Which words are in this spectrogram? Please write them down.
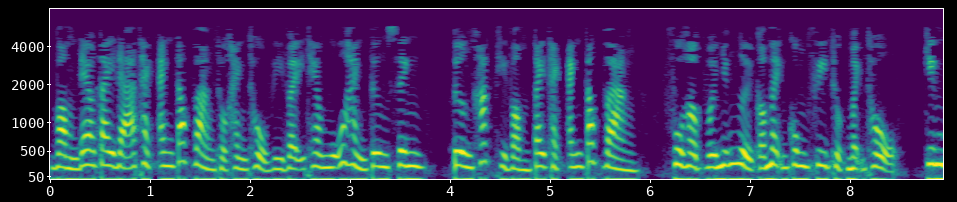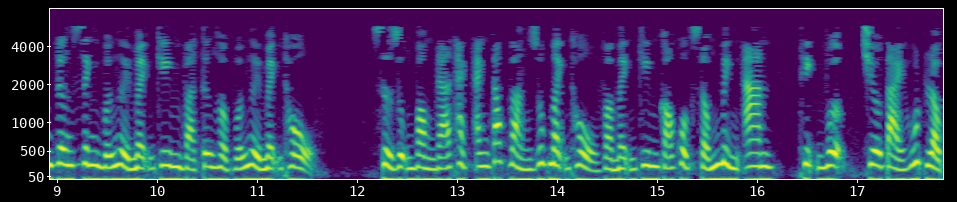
Vòng đeo tay đá thạch anh tóc vàng thuộc hành thổ vì vậy theo ngũ hành tương sinh, tương khắc thì vòng tay thạch anh tóc vàng, phù hợp với những người có mệnh cung phi thuộc mệnh thổ, kim tương sinh với người mệnh kim và tương hợp với người mệnh thổ. Sử dụng vòng đá thạch anh tóc vàng giúp mệnh thổ và mệnh kim có cuộc sống bình an, thịnh vượng, chiêu tài hút lộc,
